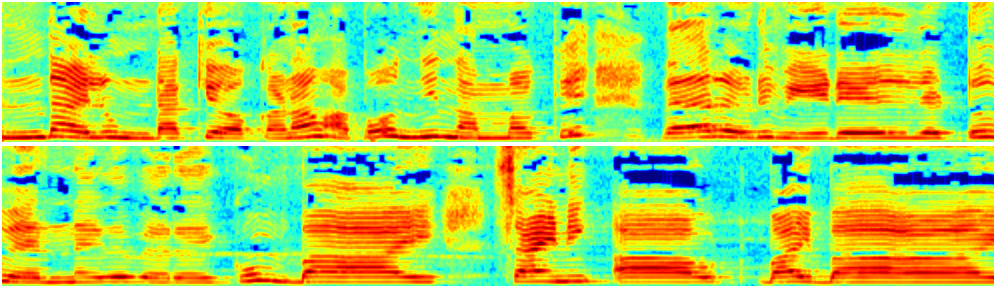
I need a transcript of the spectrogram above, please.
എന്തായാലും ഉണ്ടാക്കി നോക്കണം അപ്പോൾ ഇനി നമുക്ക് വേറെ ഒരു വീഡിയോയിലിട്ട് വരുന്നത് വരേക്കും. Bye signing out bye bye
